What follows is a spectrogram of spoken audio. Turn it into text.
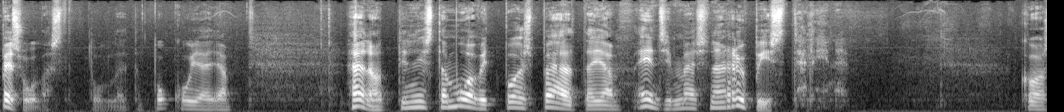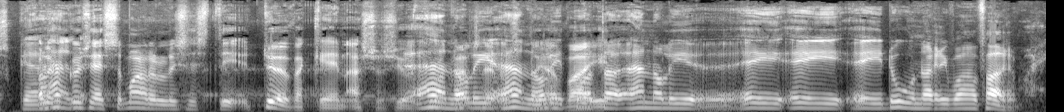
pesulasta tulleita pukuja ja hän otti niistä muovit pois päältä ja ensimmäisenä rypisteli. Koska oliko hän, kyseessä mahdollisesti työväkeen assosioitua hän oli, hän oli, vai tuota, hän oli ei, ei, ei duunari, vaan farmari.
